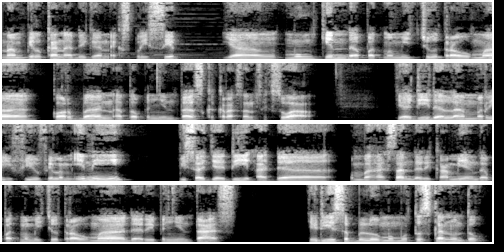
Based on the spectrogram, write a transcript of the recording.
menampilkan adegan eksplisit yang mungkin dapat memicu trauma korban atau penyintas kekerasan seksual. Jadi dalam mereview film ini, bisa jadi ada pembahasan dari kami yang dapat memicu trauma dari penyintas. Jadi sebelum memutuskan untuk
